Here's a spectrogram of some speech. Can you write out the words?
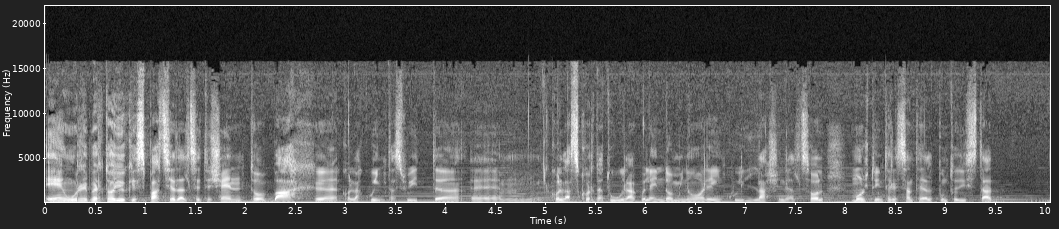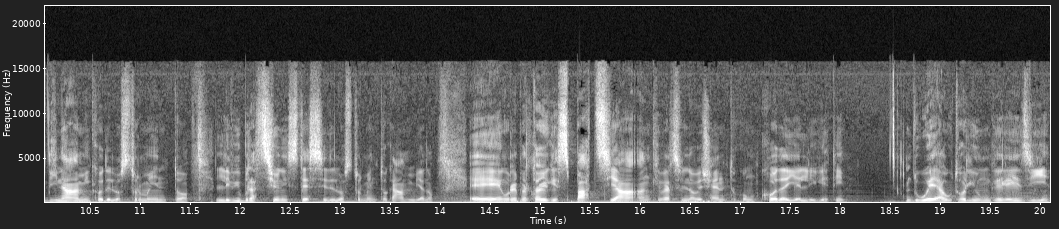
È un repertorio che spazia dal Settecento, Bach con la quinta suite, ehm, con la scordatura, quella in do minore in cui La scende al sol, molto interessante dal punto di vista dinamico dello strumento, le vibrazioni stesse dello strumento cambiano. È un repertorio che spazia anche verso il Novecento con Kodai e Ligeti, due autori ungheresi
